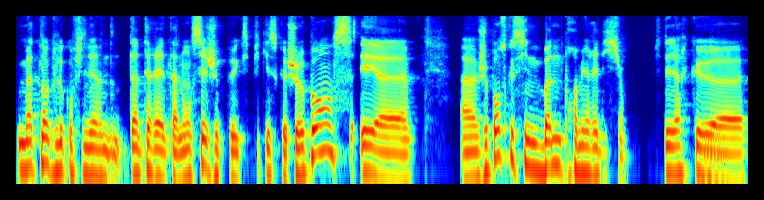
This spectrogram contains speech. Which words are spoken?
maintenant que le conflit d'intérêt est annoncé, je peux expliquer ce que je pense. Et je pense que c'est une bonne première édition. C'est-à-dire que mmh.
